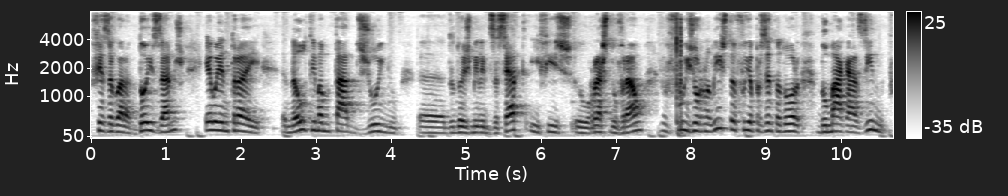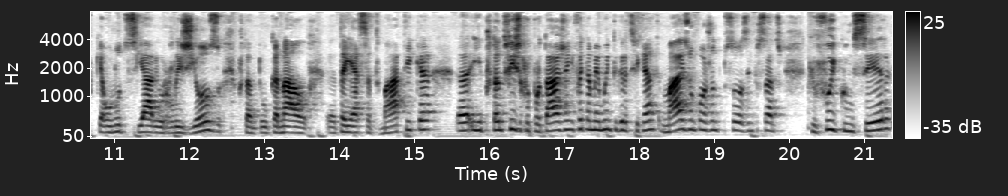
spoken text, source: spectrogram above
fez agora dois anos. Eu entrei na última metade de junho de 2017 e fiz o resto do verão. Fui jornalista, fui apresentador do Magazine, que é um noticiário religioso, portanto, o canal uh, tem essa temática. Uh, e, portanto, fiz reportagem e foi também muito gratificante. Mais um conjunto de pessoas interessantes que fui conhecer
